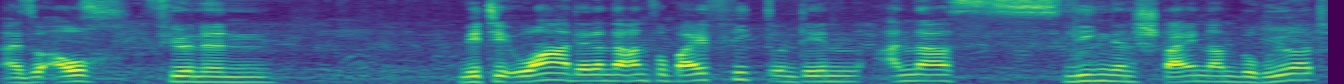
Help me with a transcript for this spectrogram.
Also auch für einen Meteor, der dann daran vorbeifliegt und den anders liegenden Stein dann berührt.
